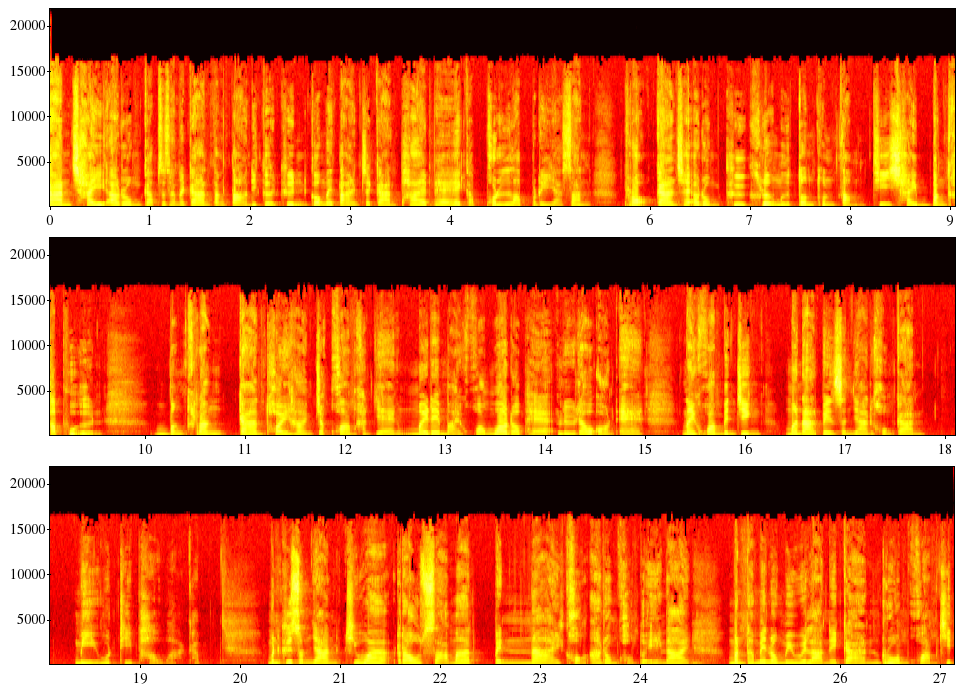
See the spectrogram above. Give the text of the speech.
การใช้อารมณ์กับสถานการณ์ต่างๆ ที่เกิดขึ้นก็ไม่ต่างจากการพ่ายแพ้ให้กับผลลัพธ์ระยะสั้น เพราะการใช้อารมณ์คือเครื่องมือต้นทุนต่ำที่ใช้บังคับผู้อื่น บางครั้งการถอยห่างจากความขัดแย้ง ไม่ได้หมายความว่าเราแพ้หรือเราอ่อนแอ ในความเป็นจริง มันอาจเป็นสัญญาณของการมีวุฒิภาวะครับ มันคือสัญญาณที่ว่าเราสามารถเป็นนายของอารมณ์ของตัวเองได้ มันทำให้เรามีเวลาในการรวมความคิด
